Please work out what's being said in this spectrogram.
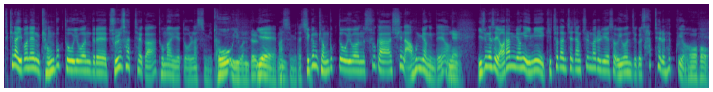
특히나 이번엔 경북 도의원들의 줄 사퇴가 도마 위에 또 올랐습니다. 도의원들? 예, 맞습니다. 음. 지금 경북도 의원 수가 59명인데요. 네. 이 중에서 11명이 이미 기초단체장 출마를 위해서 의원직을 사퇴를 했고요. 오호.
